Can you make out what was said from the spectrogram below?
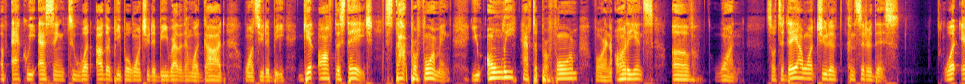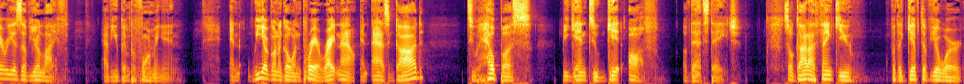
of acquiescing to what other people want you to be rather than what God wants you to be. Get off the stage. Stop performing. You only have to perform for an audience of one. So today I want you to consider this. What areas of your life have you been performing in? And we are going to go in prayer right now and ask God to help us begin to get off of that stage. So, God, I thank you for the gift of your word.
